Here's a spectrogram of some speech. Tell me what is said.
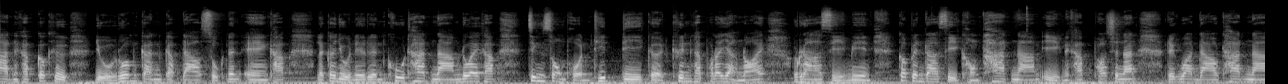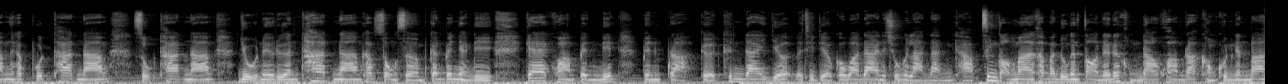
าตุนะครับ ก็คืออยู่ร่วมกันกับดาวศุกร์นั่นเองครับ แล้วก็อยู่ในเรือนคู่ธาตุน้ำด้วยครับ จึงส่งผลที่ดีเกิดขึ้นครับ เพราะอย่างน้อยราศีมีนก็เป็นราศีของธาตุน้ำอีกนะครับ เพราะฉะนั้นเรียกว่าดาวธาตุน้ำนะครับ พุทธธาตุน้ำศุกร์ธาตุน้ำอยู่ในเรือนธาตุน้ำครับ ส่งเสริมกันเป็นอย่างดี แก้ความเป็นนิดเป็นปราเกิดขึ้นได้เยอะเลยทีเดียวก็ว่าได้ในช่วงเวลานั้นครับ ซึ่งต่อมาครับมาดูกันต่อในเรื่องของดาวความรักของคุณกันบ้าง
